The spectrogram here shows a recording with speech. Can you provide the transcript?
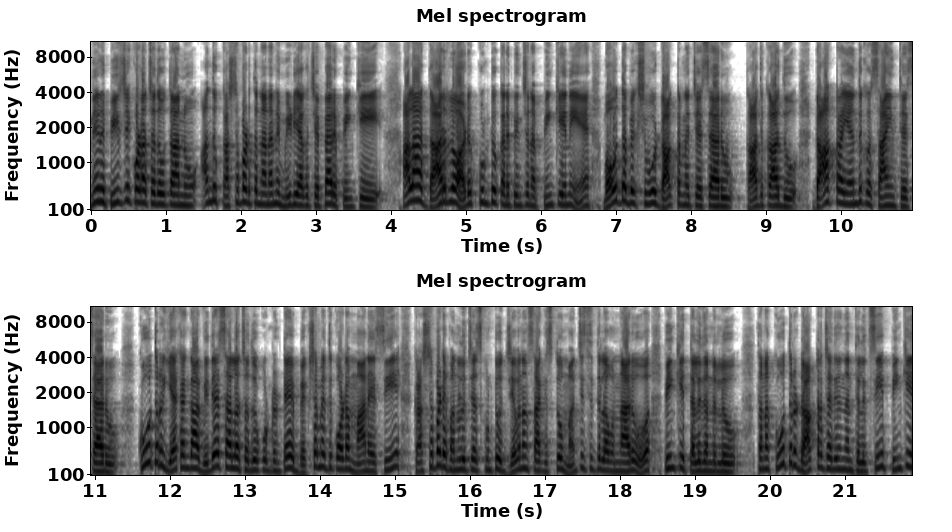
నేను పీజీ కూడా చదువుతాను. అందుకు కష్టపడుతున్నానని మీడియాకు చెప్పారు పింకీ. అలా దారిలో అడుక్కుంటూ కనిపించిన పింకీని బౌద్ధ భిక్షువు డాక్టర్ని చేశారు. కాదు కాదు డాక్టర్ అయ్యేందుకు సాయం చేశారు. కూతురు ఏకంగా విదేశాల్లో చదువుకుంటుంటే భిక్షమెత్తుకోవడం మానేసి కష్టపడి పనులు చేసుకుంటూ జీవనం సాగిస్తూ మంచి స్థితిలో ఉన్నారు పింకీ తల్లిదండ్రులు. తన కూతురు డాక్టర్ చదివిందని తెలిసి పింకీ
